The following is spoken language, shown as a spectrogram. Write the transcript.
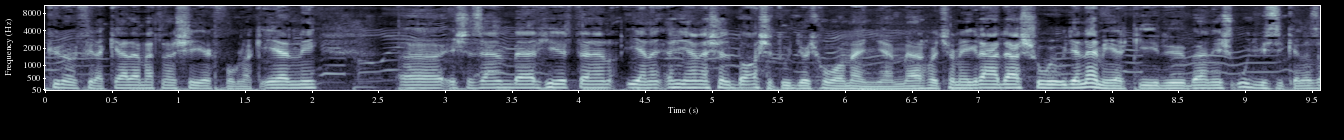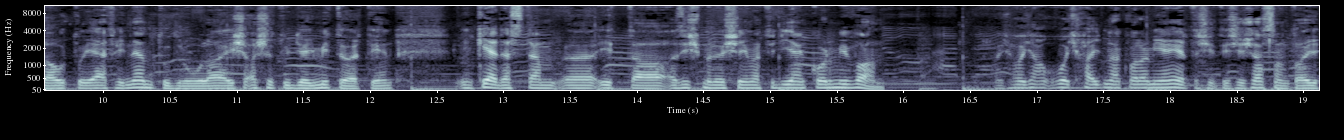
különféle kellemetlenségek fognak érni, és az ember hirtelen ilyen, ilyen esetben azt se tudja, hogy hova menjen, mert hogyha még ráadásul ugye nem ér ki időben, és úgy viszik el az autóját, hogy nem tud róla, és azt se tudja, hogy mi történt. Én kérdeztem uh, itt a, az ismerőseimet, hogy ilyenkor mi van. Hogy, hogy, hogy hagynak valamilyen értesítés, és azt mondta, hogy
